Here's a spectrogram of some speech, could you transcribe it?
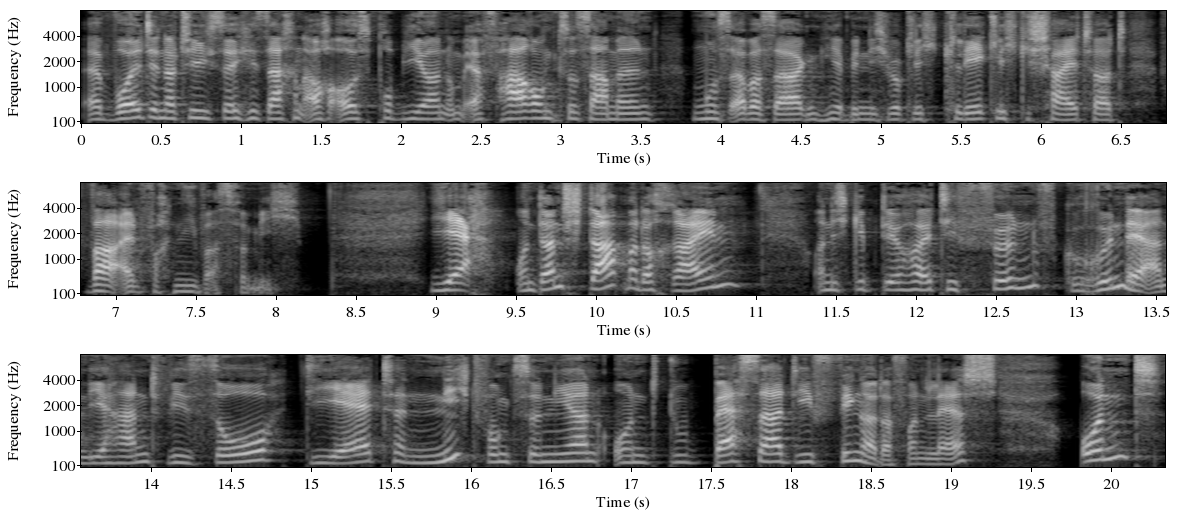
äh, wollte natürlich solche Sachen auch ausprobieren, um Erfahrung zu sammeln. Muss aber sagen, hier bin ich wirklich kläglich gescheitert. War einfach nie was für mich. Ja, yeah. und dann starten wir doch rein. Und ich gebe dir heute fünf Gründe an die Hand, wieso Diäten nicht funktionieren und du besser die Finger davon lässt. Und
